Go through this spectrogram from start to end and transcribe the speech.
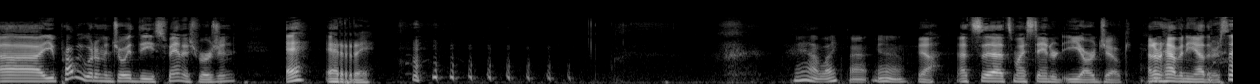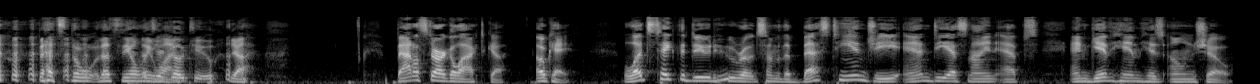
Uh, you probably would have enjoyed the Spanish version. Eh, erre. Yeah, I like that. Yeah. Yeah, that's uh, that's my standard ER joke. I don't have any others. that's the that's the only That's your one. go-to. yeah. Battlestar Galactica. Okay, let's take the dude who wrote some of the best TNG and DS9 eps and give him his own show.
